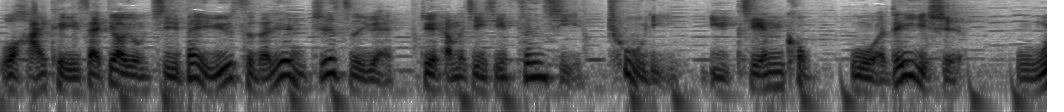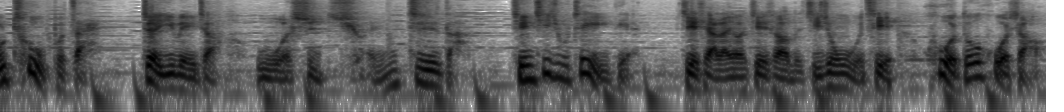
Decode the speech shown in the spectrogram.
我还可以再调用几倍于此的认知资源，对它们进行分析、处理与监控。我的意识无处不在，这意味着我是全知的。请记住这一点。接下来要介绍的几种武器，或多或少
